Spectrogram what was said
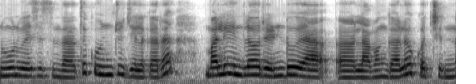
నూనె వేసేసిన తర్వాత కొంచెం జీలకర్ర మళ్ళీ ఇందులో రెండు లవంగాలు ఒక చిన్న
